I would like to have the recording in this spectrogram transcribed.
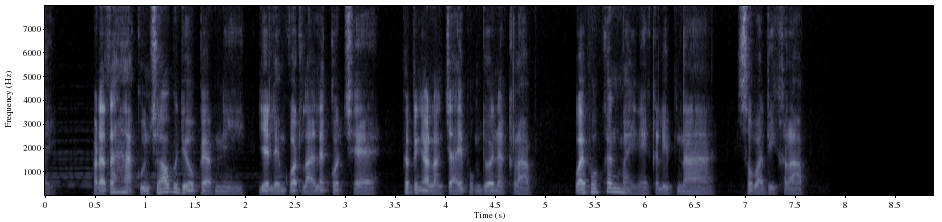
และถ้าหากคุณชอบวิดีโอแบบนี้ อย่าลืมกดไลค์และกดแชร์ เพื่อเป็นกำลังใจให้ผมด้วยนะครับ ไว้พบกันใหม่ในคลิปหน้า สวัสดีครับ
